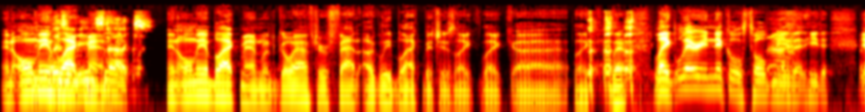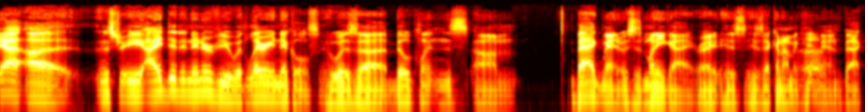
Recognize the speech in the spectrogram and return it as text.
And only a black mean man. sax. And only a black man would go after fat, ugly black bitches like like uh like La- like Larry Nichols told me that he did. Yeah, uh, Mr. E, I did an interview with Larry Nichols, who was uh, Bill Clinton's um, bagman. It was his money guy, right? His his economic Ah. hitman back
